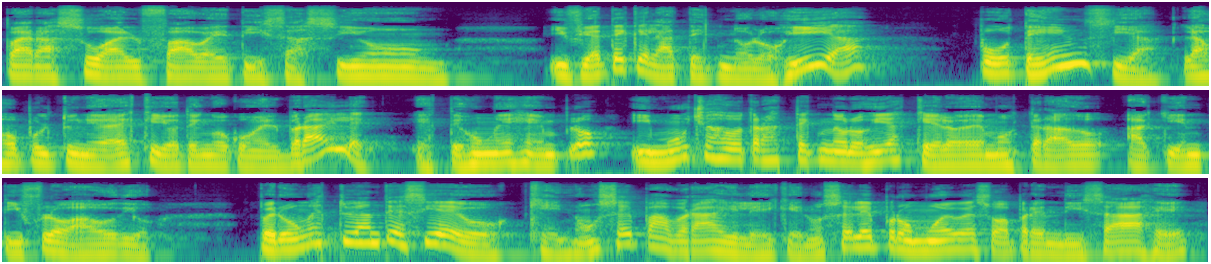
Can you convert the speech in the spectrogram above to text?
para su alfabetización. Y fíjate que la tecnología potencia las oportunidades que yo tengo con el braille. Este es un ejemplo y muchas otras tecnologías que lo he demostrado aquí en Tiflo Audio. Pero un estudiante ciego que no sepa braille y que no se le promueve su aprendizaje,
